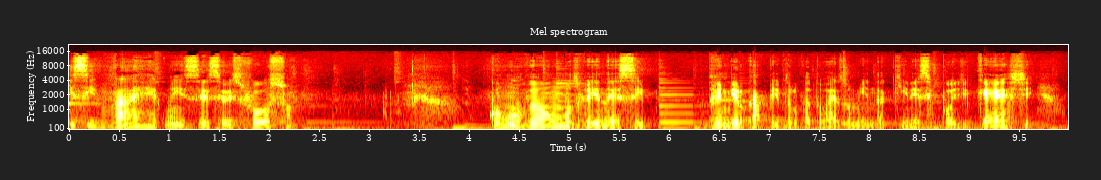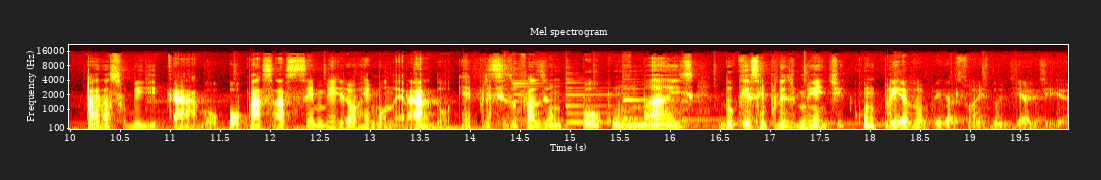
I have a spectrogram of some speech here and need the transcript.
e se vai reconhecer seu esforço. Como vamos ver nesse primeiro capítulo que eu estou resumindo aqui nesse podcast, para subir de cargo ou passar a ser melhor remunerado, é preciso fazer um pouco mais do que simplesmente cumprir as obrigações do dia a dia.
